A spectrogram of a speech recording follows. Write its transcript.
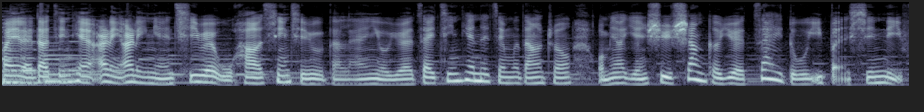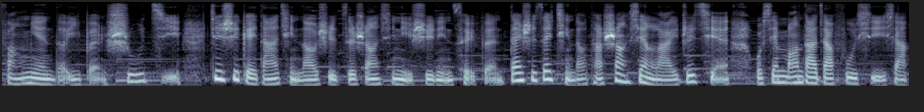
欢迎来到今天二零二零年七月五号星期五的蓝有约。在今天的节目当中，我们要延续上个月再读一本心理方面的一本书籍，继续给大家请到是资商心理师林翠芬。但是在请到他上线来之前，我先帮大家复习一下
